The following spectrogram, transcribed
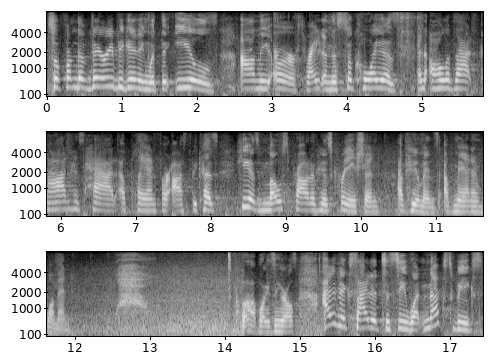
So, from the very beginning, with the eels on the earth, right, and the sequoias and all of that, God has had a plan for us because he is most proud of his creation of humans, of man and woman. Wow. Wow, boys and girls. I'm excited to see what next week's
